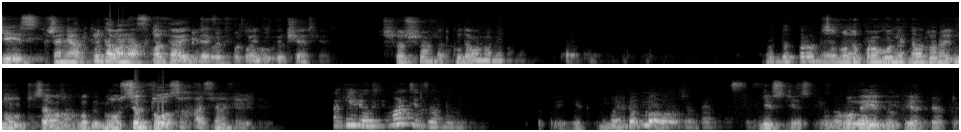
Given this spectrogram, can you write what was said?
Есть. Женя, откуда вона складає десь часть? Що що? Откуда вона? З водопроводу, який, ну, це, ну, синтоз. А, сім'ї. А Кириус платит за воду? Естественно. Вони йдуть як это.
